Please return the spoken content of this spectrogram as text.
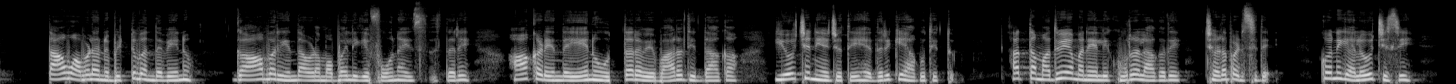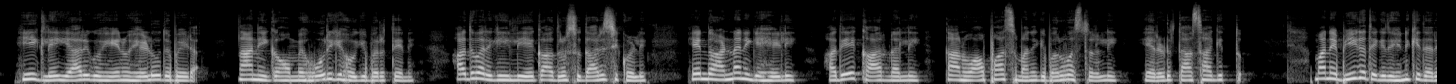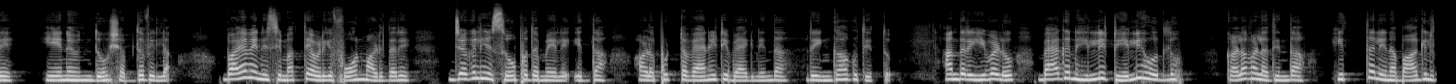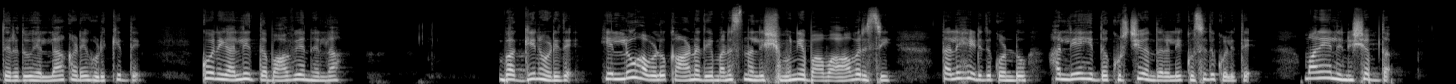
ತಾವು ಅವಳನ್ನು ಬಿಟ್ಟು ಬಂದವೇನು? ಗಾಬರಿಯಿಂದ ಅವಳ ಮೊಬೈಲಿಗೆ ಫೋನ್ ಹಾಯಿಸಿದರೆ ಆ ಕಡೆಯಿಂದ ಏನೂ ಉತ್ತರವೇ ಬಾರದಿದ್ದಾಗ ಯೋಚನೆಯ ಜೊತೆ ಹೆದರಿಕೆಯಾಗುತ್ತಿತ್ತು. ಅತ್ತ ಮದುವೆಯ ಮನೆಯಲ್ಲಿ ಕೂರಲಾಗದೆ ಚಡಪಡಿಸಿದೆ. ಕೊನೆಗೆ ಆಲೋಚಿಸಿ ಈಗಲೇ ಯಾರಿಗೂ ಏನು ಹೇಳುವುದು ಬೇಡ. ನಾನೀಗ ಒಮ್ಮೆ ಊರಿಗೆ ಹೋಗಿ ಬರುತ್ತೇನೆ. ಅದುವರೆಗೆ ಇಲ್ಲಿ ಹೇಗಾದರೂ ಸುಧಾರಿಸಿಕೊಳ್ಳಿ ಎಂದು ಅಣ್ಣನಿಗೆ ಹೇಳಿ ಅದೇ ಕಾರ್ನಲ್ಲಿ ತಾನು ವಾಪಸ್ ಮನೆಗೆ ಬರುವಷ್ಟರಲ್ಲಿ ಎರಡು ತಾಸಾಗಿತ್ತು. ಮನೆ ಬೀಗ ತೆಗೆದು ಹಿಣುಕಿದರೆ ಏನೆಂದು ಶಬ್ದವಿಲ್ಲ. ಭಯವೆನಿಸಿ ಮತ್ತೆ ಅವಳಿಗೆ ಫೋನ್ ಮಾಡಿದರೆ ಜಗಲಿಯ ಸೋಪದ ಮೇಲೆ ಇದ್ದ ಅವಳ ಪುಟ್ಟ ವ್ಯಾನಿಟಿ ಬ್ಯಾಗ್ನಿಂದ ರಿಂಗಾಗುತ್ತಿತ್ತು. ಅಂದರೆ ಇವಳು ಬ್ಯಾಗನ್ನು ಇಲ್ಲಿಟ್ಟು ಎಲ್ಲಿ ಹೋದ್ಲು? ಕಳವಳದಿಂದ ಹಿತ್ತಲಿನ ಬಾಗಿಲು ತೆರೆದು ಎಲ್ಲ ಕಡೆ ಹುಡುಕಿದ್ದೆ. ಕೊನೆಗೆ ಅಲ್ಲಿದ್ದ ಬಾವಿಯನ್ನೆಲ್ಲ ಬಗ್ಗಿ ನೋಡಿದೆ. ಎಲ್ಲೂ ಅವಳು ಕಾಣದೆ ಮನಸ್ಸಿನಲ್ಲಿ ಶೂನ್ಯ ಭಾವ ಆವರಿಸಿ ತಲೆ ಹಿಡಿದುಕೊಂಡು ಅಲ್ಲಿಯೇ ಇದ್ದ ಕುರ್ಚಿಯೊಂದರಲ್ಲಿ ಕುಸಿದು ಕುಳಿತೆ ಮನೆಯಲ್ಲಿ ನಿಶಬ್ದ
